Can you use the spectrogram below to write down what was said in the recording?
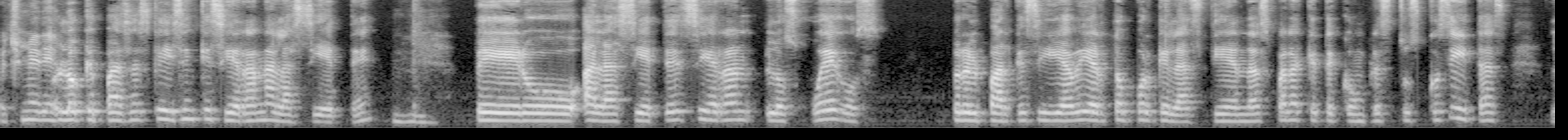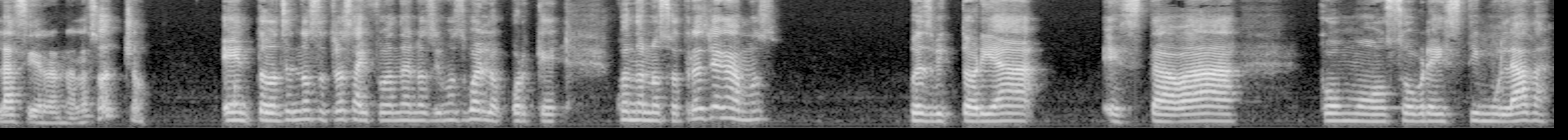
8 y media. Lo que pasa es que dicen que cierran a las 7, pero a las 7 cierran los juegos, pero el parque sigue abierto porque las tiendas para que te compres tus cositas las cierran a las 8. Entonces nosotros ahí fue donde nos dimos vuelo, porque cuando nosotras llegamos, pues Victoria estaba como sobreestimulada.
